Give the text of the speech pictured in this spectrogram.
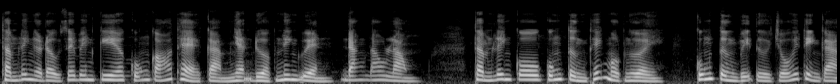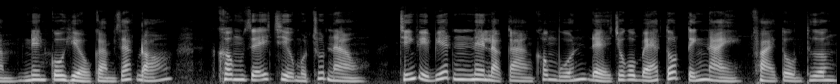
Thẩm Linh ở đầu dây bên kia cũng có thể cảm nhận được Ninh Uyển đang đau lòng. Thẩm Linh cô cũng từng thích một người, cũng từng bị từ chối tình cảm nên cô hiểu cảm giác đó, không dễ chịu một chút nào. Chính vì biết nên là càng không muốn để cho cô bé tốt tính này phải tổn thương.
